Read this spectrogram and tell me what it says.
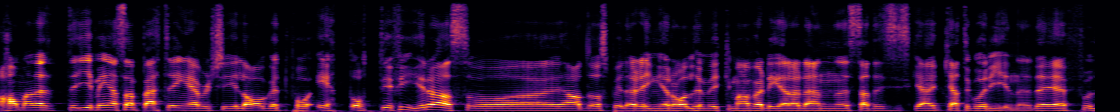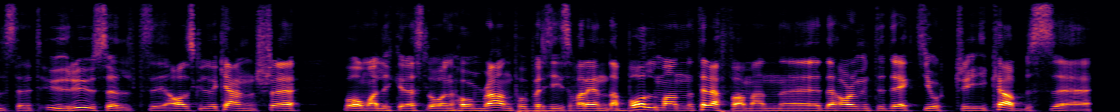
har man ett gemensamt battering average i laget på 1,84 så ja, då spelar det ingen roll hur mycket man värderar den statistiska kategorin. Det är fullständigt uruselt. Ja, det skulle kanske vara om man lyckades slå en homerun på precis varenda boll man träffar, men eh, det har de inte direkt gjort i Cubs. Eh,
